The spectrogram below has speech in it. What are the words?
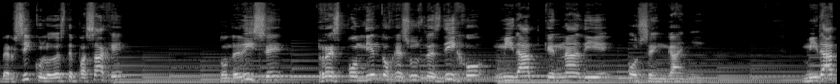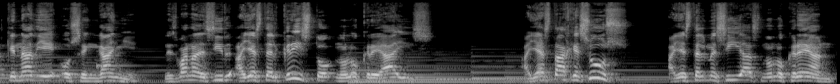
versículo, de este pasaje, donde dice, respondiendo Jesús les dijo, mirad que nadie os engañe. Mirad que nadie os engañe les van a decir, allá está el Cristo, no lo creáis. Allá está Jesús, allá está el Mesías, no lo crean.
